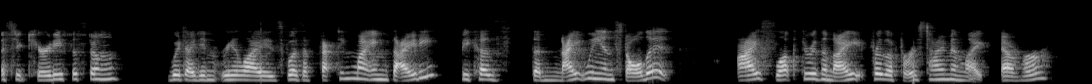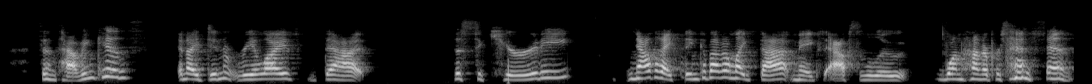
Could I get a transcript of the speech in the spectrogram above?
a security system, which I didn't realize was affecting my anxiety because the night we installed it, I slept through the night for the first time in like ever since having kids. And I didn't realize that the security, now that I think about it, I'm like, that makes absolute 100% sense.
